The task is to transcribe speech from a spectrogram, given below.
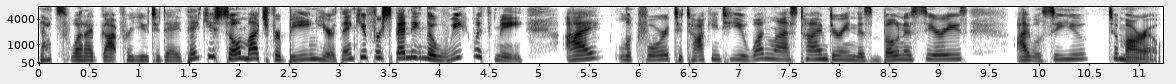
That's what I've got for you today. Thank you so much for being here. Thank you for spending the week with me. I look forward to talking to you one last time during this bonus series. I will see you tomorrow.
